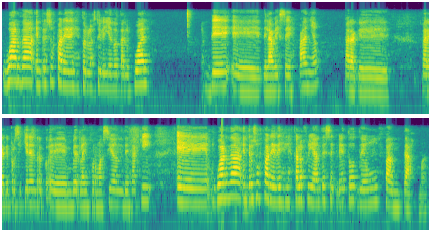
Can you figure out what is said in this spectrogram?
guarda entre sus paredes, esto lo estoy leyendo tal cual, de, eh, de la ABC España, para que para que por si quieren eh, ver la información desde aquí, eh, guarda entre sus paredes el escalofriante secreto de un fantasma.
